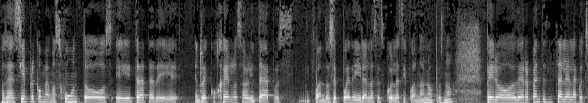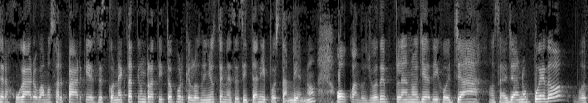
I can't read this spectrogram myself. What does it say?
o sea, siempre comemos juntos, eh, trata de recogerlos ahorita, pues cuando se puede ir a las escuelas y cuando no, pues no. Pero de repente se sale a la cochera a jugar o vamos al parque, es desconéctate un ratito porque los niños te necesitan y pues también, ¿no? O cuando yo de plano ya digo ya, o sea, ya no puedo, pues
